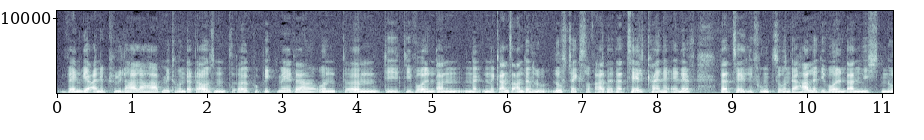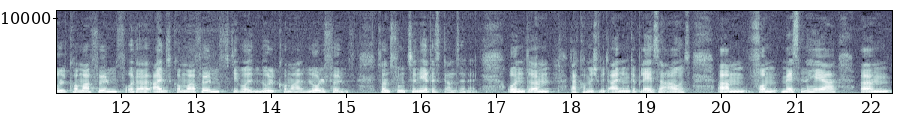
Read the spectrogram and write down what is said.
wenn wir eine Kühlhalle haben mit 100.000 äh, Kubikmeter und ähm, die, die wollen dann eine, eine, ganz andere Luftwechselrate, da zählt keine NF, da zählt die Funktion der Halle. Die wollen dann nicht 0,5 oder 1,5, die wollen 0,05. Sonst funktioniert das Ganze nicht. Und ähm, da komme ich mit einem Gebläse aus. Ähm, vom Messen her, ähm,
